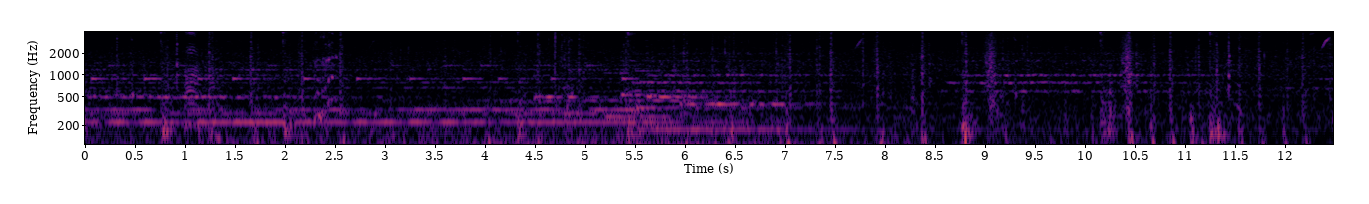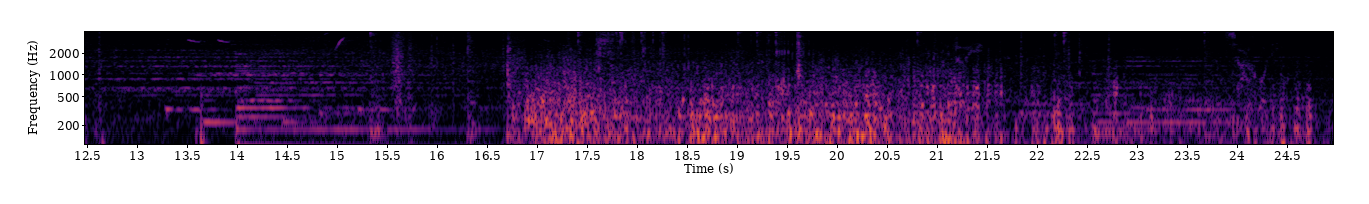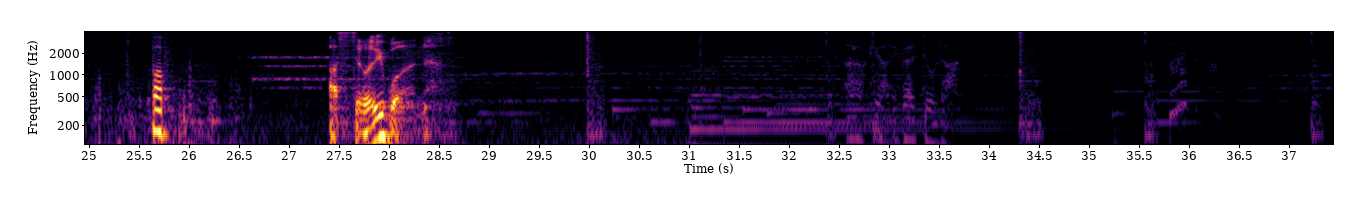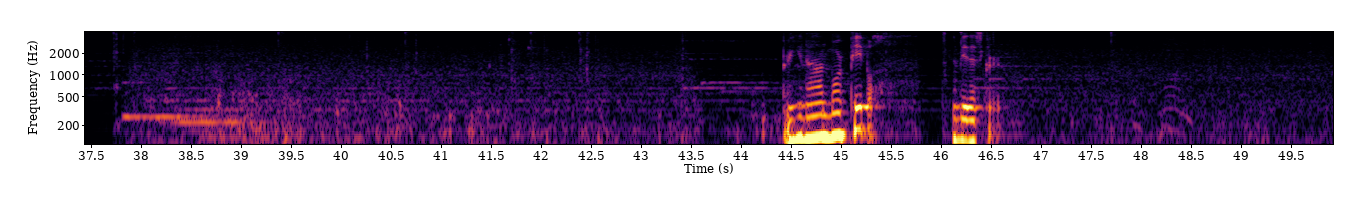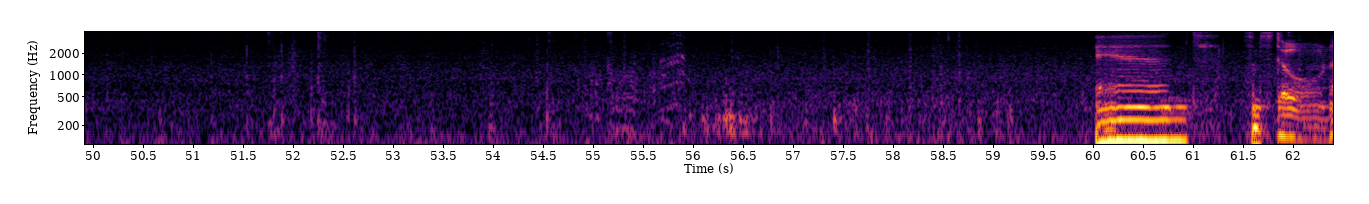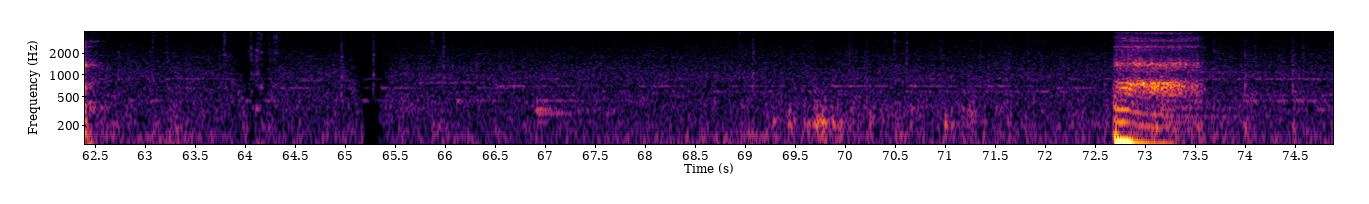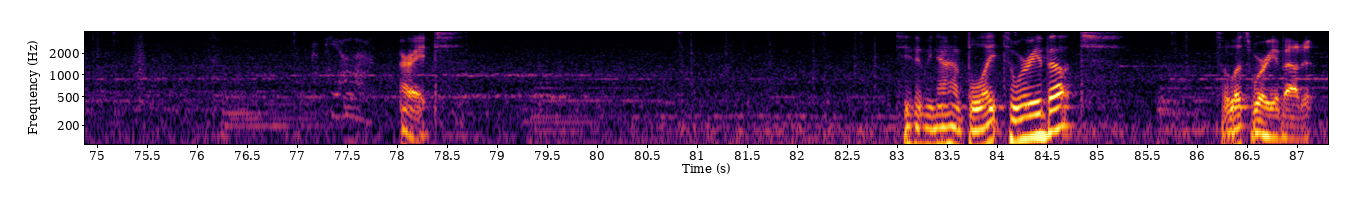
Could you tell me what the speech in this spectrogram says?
More people. It's gonna be this group. And some stone. That we now have blight to worry about. So let's worry about it.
